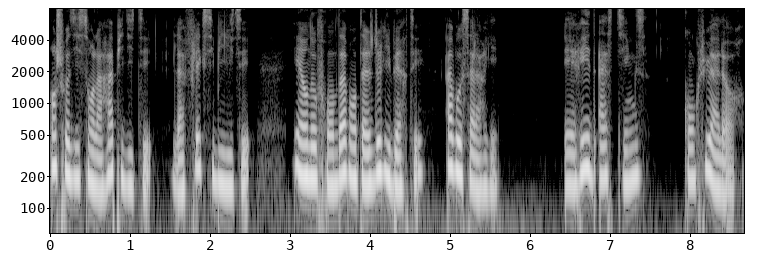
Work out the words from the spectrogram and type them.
en choisissant la rapidité, la flexibilité et en offrant davantage de liberté à vos salariés. Et Reed Hastings conclut alors.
